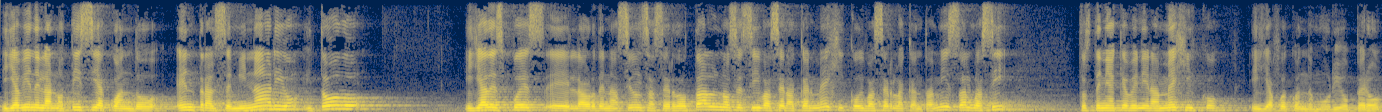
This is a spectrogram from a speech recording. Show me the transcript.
Y ya viene la noticia cuando entra al seminario y todo. Y ya después eh, la ordenación sacerdotal, no sé si iba a ser acá en México, iba a ser la cantamisa, algo así. Entonces tenía que venir a México y ya fue cuando murió. Pero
